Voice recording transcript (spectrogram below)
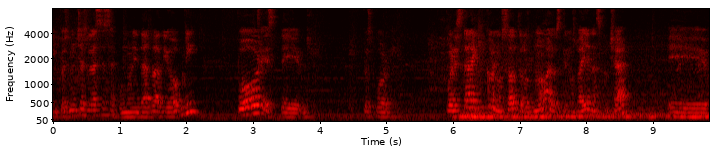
y pues muchas gracias a Comunidad Radio OVNI por este pues por por estar aquí con nosotros, ¿no? A los que nos vayan a escuchar. Eh,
